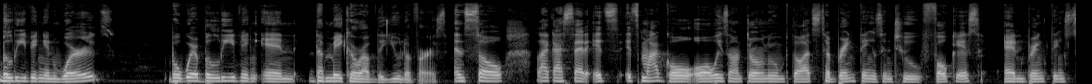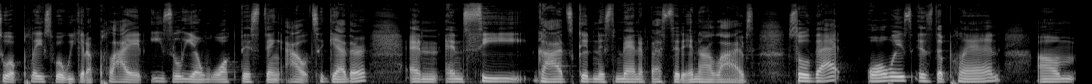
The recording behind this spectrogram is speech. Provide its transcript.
believing in words but we're believing in the maker of the universe. And so, like I said, it's it's my goal always on throne room thoughts to bring things into focus and bring things to a place where we could apply it easily and walk this thing out together and and see God's goodness manifested in our lives. So that always is the plan. Um,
